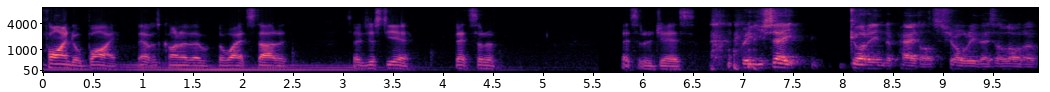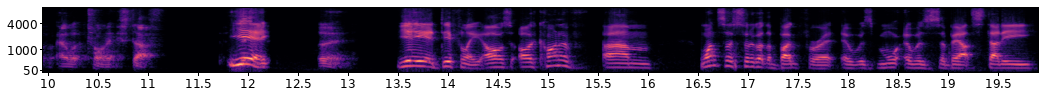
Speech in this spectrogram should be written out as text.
find or buy. That was kind of the, the way it started. So just yeah, that sort of that sort of jazz. but you say got into pedals. Surely there's a lot of electronic stuff. Yeah. Yeah, yeah, definitely. I was I kind of um, once I sort of got the bug for it. It was more. It was about study.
